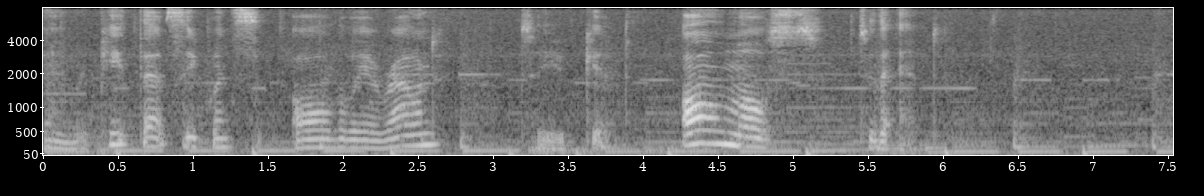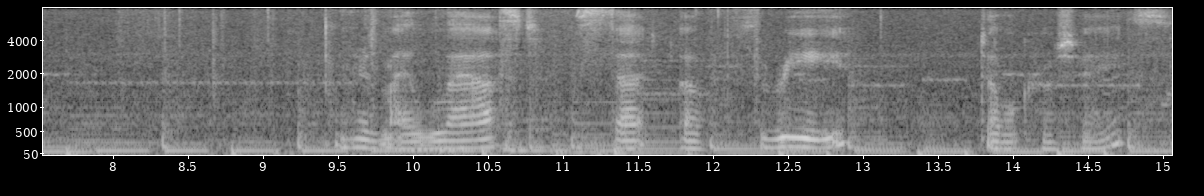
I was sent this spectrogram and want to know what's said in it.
and repeat that sequence all the way around till you get almost to the end. Here's my last set of three double crochets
